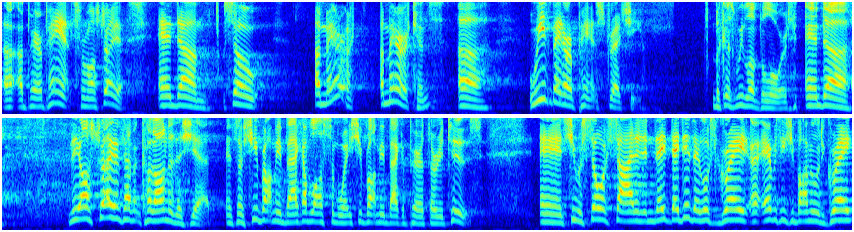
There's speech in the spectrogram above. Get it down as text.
a, a pair of pants from Australia. And um, so, Ameri- Americans, uh, we've made our pants stretchy because we love the Lord. And uh, the Australians haven't caught on to this yet. And so she brought me back, I've lost some weight, she brought me back a pair of 32s. And she was so excited, and they, they did, they looked great. Uh, everything she bought me looked great.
